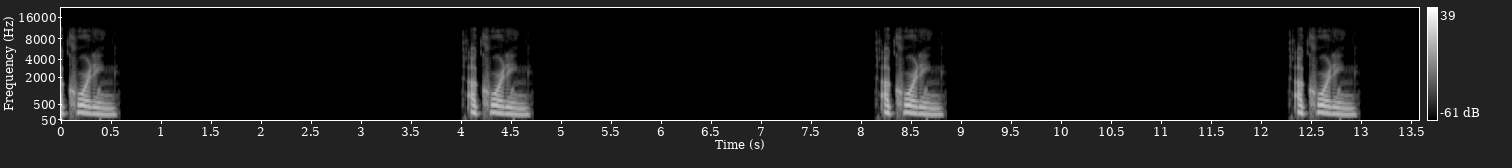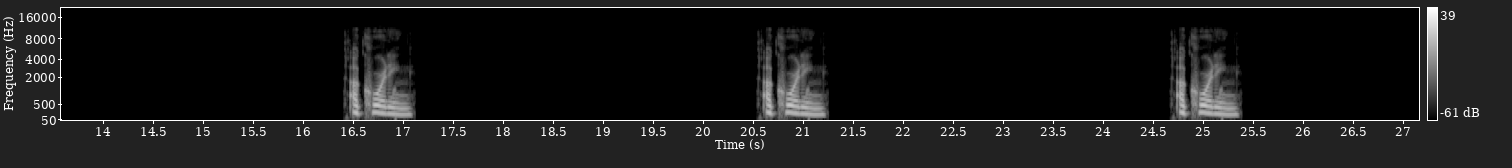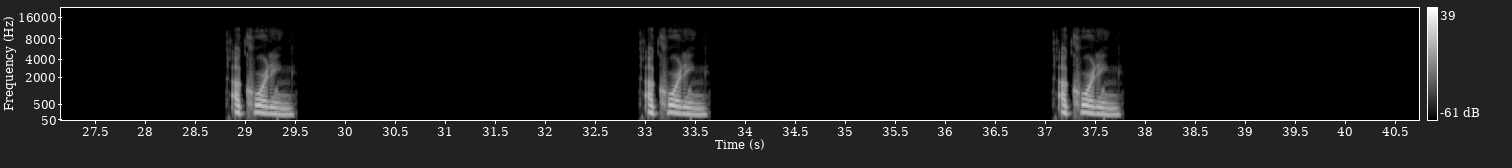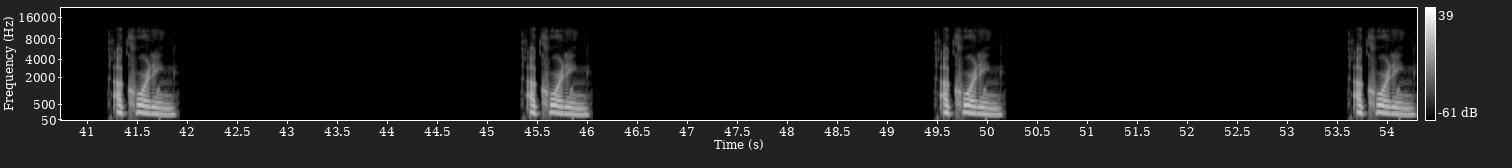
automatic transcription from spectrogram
according. According. According. According. According. According. According. According according. According. According. According. According. According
